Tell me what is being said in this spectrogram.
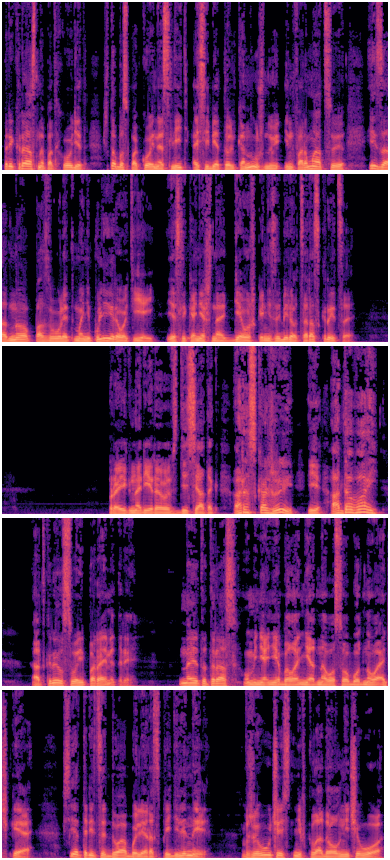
прекрасно подходит, чтобы спокойно слить о себе только нужную информацию и заодно позволит манипулировать ей, если, конечно, девушка не соберется раскрыться. Проигнорировав с десяток «А расскажи» и «А давай», Открыл свои параметры. На этот раз у меня не было ни одного свободного очка. Все 32 были распределены. В живучесть не вкладывал ничего.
